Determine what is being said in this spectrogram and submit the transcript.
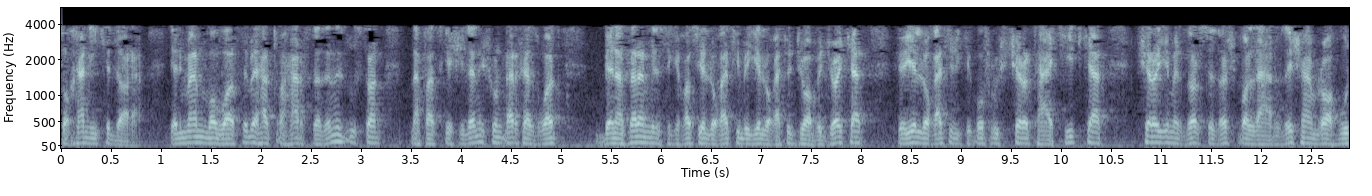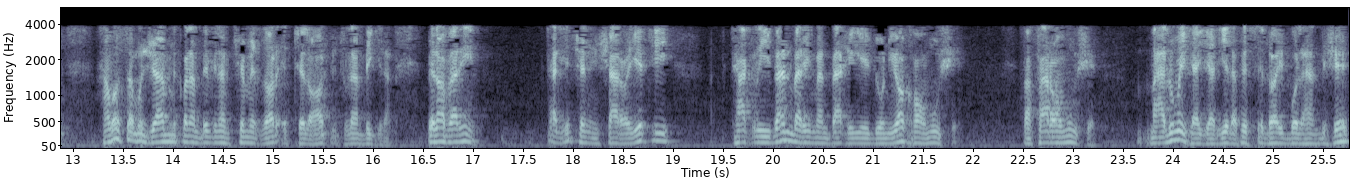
سخنی که دارم. یعنی من مواظب حتی حرف زدن دوستان نفس کشیدنشون برخی از اوقات به نظرم می‌رسه که خواست یه لغتی به یه لغت جابجا کرد یا یه لغتی که گفت روش چرا تاکید کرد چرا یه مقدار صداش با لرزش همراه بود. حواسم رو جمع می‌کنم ببینم چه مقدار اطلاعات می‌تونم بگیرم. بنابراین در یه چنین شرایطی تقریبا برای من بقیه دنیا خاموشه و فراموشه. معلومه که اگر یه دفعه صدای بلند بشه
